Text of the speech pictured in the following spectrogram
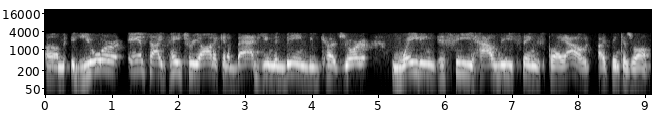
um, you're anti-patriotic and a bad human being because you're waiting to see how these things play out, I think is wrong.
